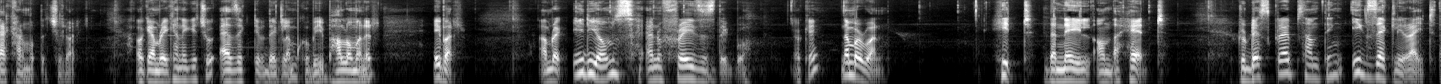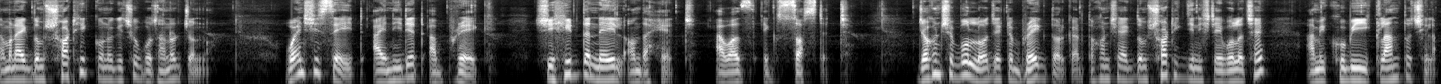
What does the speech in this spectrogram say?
দেখার মতো ছিল আর কি। ওকে আমরা এখানে কিছু অ্যাজেক্টিভ দেখলাম, খুবই ভালো মানের। এবার আমরা ইডিয়মস অ্যান্ড ফ্রেজেস দেখব। Okay number one hit the nail on the head to describe something exactly right তার মানে একদম সঠিক কোনো কিছু বোঝানোর জন্য। When she said I needed a break she hit the nail on the head I was exhausted যখন সে বলল যে একটা ব্রেক দরকার, তখন সে একদম সঠিক জিনিসটাই বলেছে, আমি খুবই ক্লান্ত ছিলাম।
